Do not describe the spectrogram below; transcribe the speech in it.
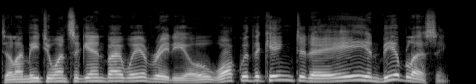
Till I meet you once again by way of radio, walk with the King today and be a blessing.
